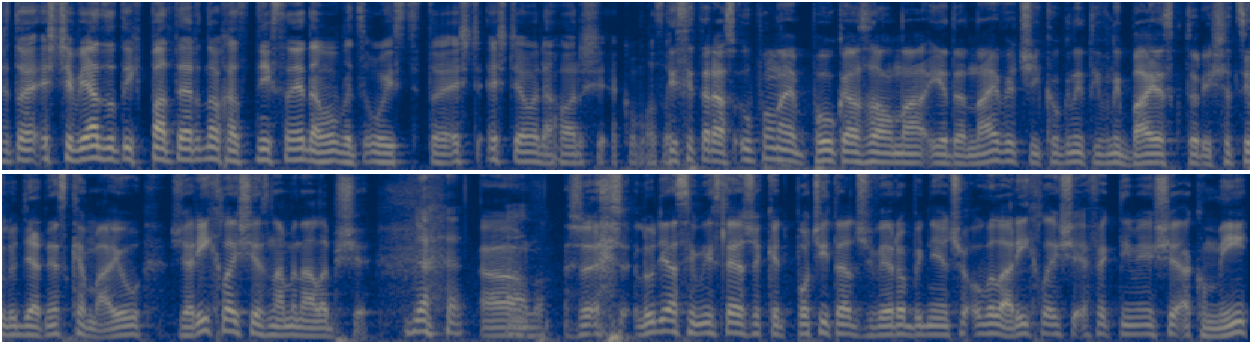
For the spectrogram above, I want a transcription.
že to je ešte viac o tých paternoch a z nich sa nedá vôbec uísť. To je ešte, ešte oveľa horšie ako mozog. Ty si teraz úplne poukázal na jeden najväčší kognitívny bias, ktorý všetci ľudia dneska majú, že rýchlejšie znamená lepšie. um, že, že ľudia si myslia, že keď počítač vie robiť niečo oveľa rýchlejšie, efektívnejšie ako my,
